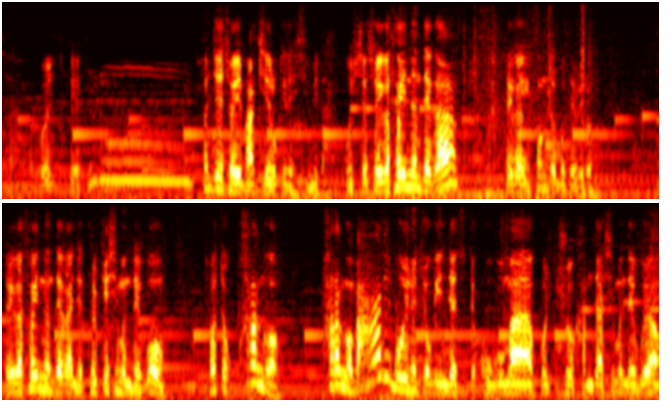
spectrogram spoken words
자, 보여드릴게요. 현재 저희 밭이 이렇게 되어 있습니다. 보시죠. 저희가 서 있는 데가 저희가 손 들어보세요 위로. 저희가 서 있는 데가 이제 들깨 심은 데고 저쪽 파란 거 파란 거 많이 보이는 쪽이 이제 저쪽 고구마, 고추, 감자 심은 데고요.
